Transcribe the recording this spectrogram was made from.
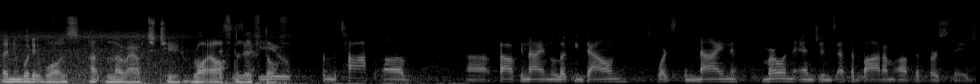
than what it was at low altitude right after liftoff. From the top of uh, Falcon 9 looking down towards the nine Merlin engines at the bottom of the first stage.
